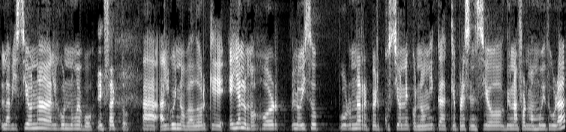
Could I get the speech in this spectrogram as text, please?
La visión a algo nuevo. Exacto. A algo innovador que ella a lo mejor lo hizo por una repercusión económica que presenció de una forma muy dura,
